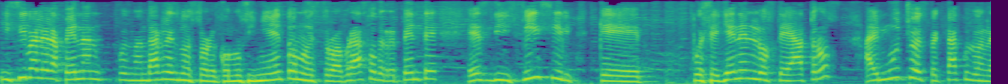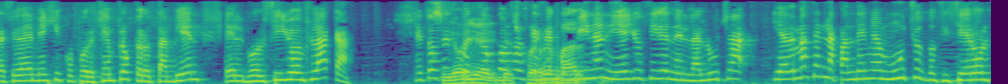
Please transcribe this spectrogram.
y sí vale la pena pues mandarles nuestro reconocimiento, nuestro abrazo. De repente es difícil que pues se llenen los teatros. Hay mucho espectáculo en la Ciudad de México, por ejemplo, pero también el bolsillo en flaca. Entonces, Sí, pues son cosas que se combinan y ellos siguen en la lucha. Y además en la pandemia muchos nos hicieron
